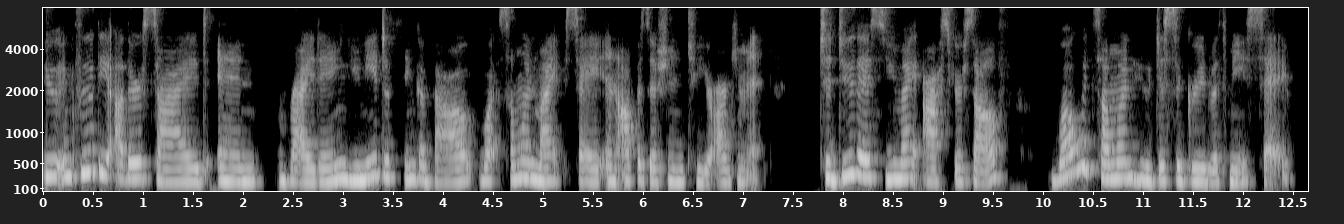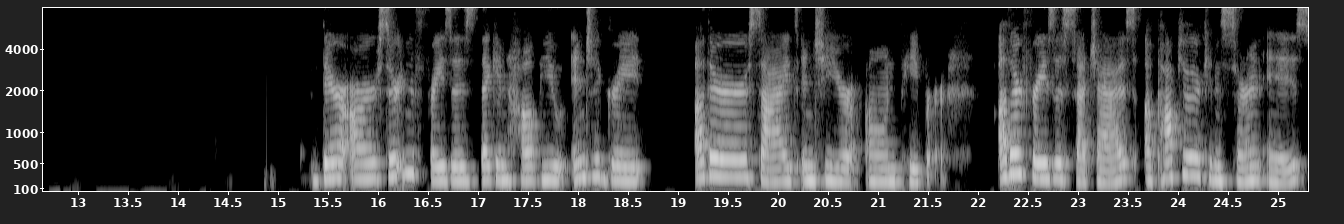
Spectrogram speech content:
To include the other side in writing, you need to think about what someone might say in opposition to your argument. To do this, you might ask yourself, what would someone who disagreed with me say? There are certain phrases that can help you integrate other sides into your own paper. Other phrases such as a popular concern is,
